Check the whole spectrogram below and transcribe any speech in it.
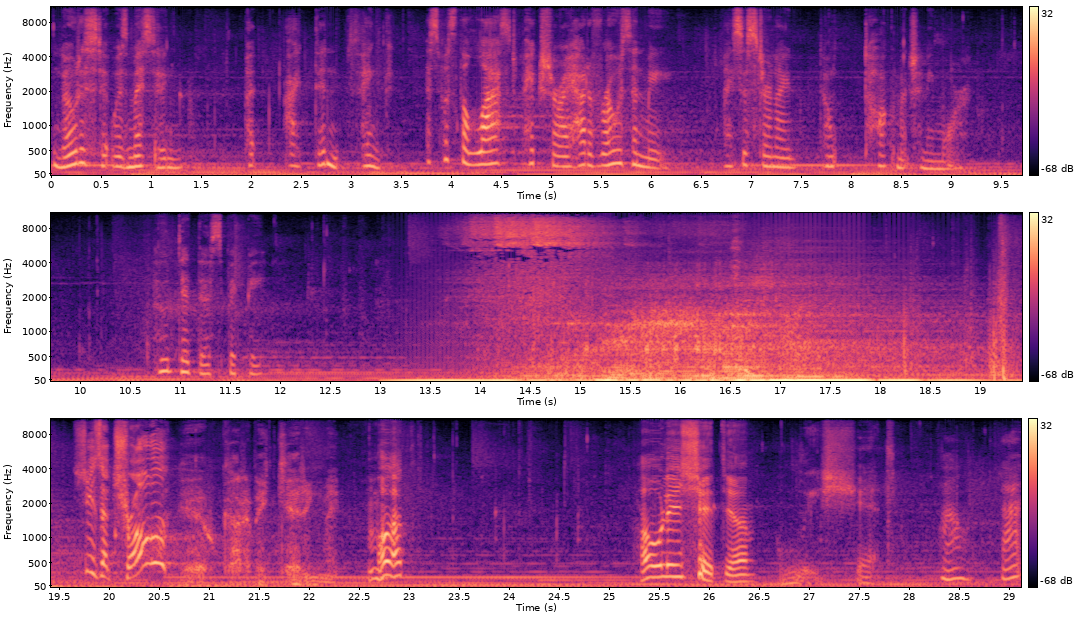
noticed it was missing, but I didn't think. This was the last picture I had of Rose and me. My sister and I don't talk much anymore. Who did this, Bigby? She's a troll? You gotta be kidding me. What? Holy shit, ja. Holy shit. Well, that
